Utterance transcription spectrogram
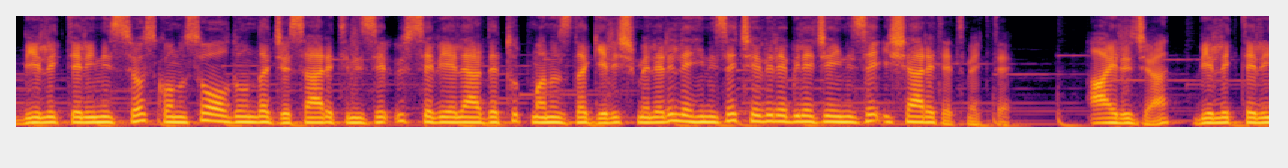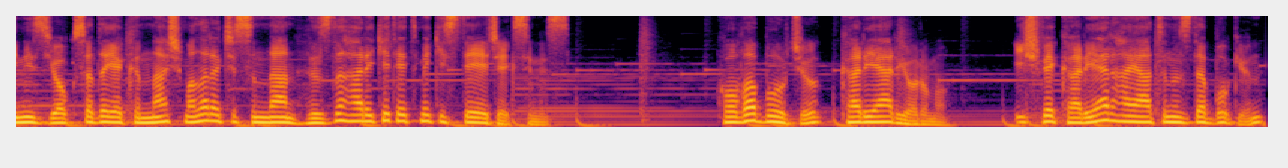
Birlikteliğiniz söz konusu olduğunda cesaretinizi üst seviyelerde tutmanızda gelişmeleri lehinize çevirebileceğinize işaret etmekte. Ayrıca, birlikteliğiniz yoksa da yakınlaşmalar açısından hızlı hareket etmek isteyeceksiniz. Kova burcu kariyer yorumu. İş ve kariyer hayatınızda bugün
